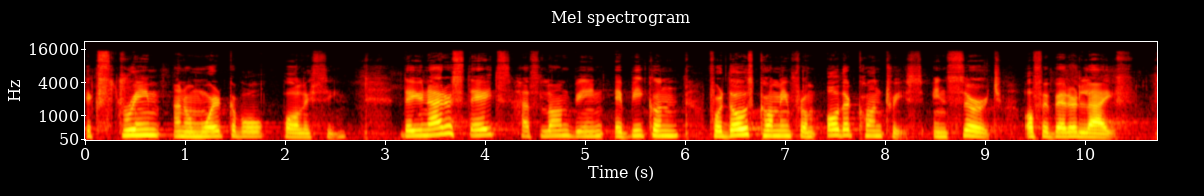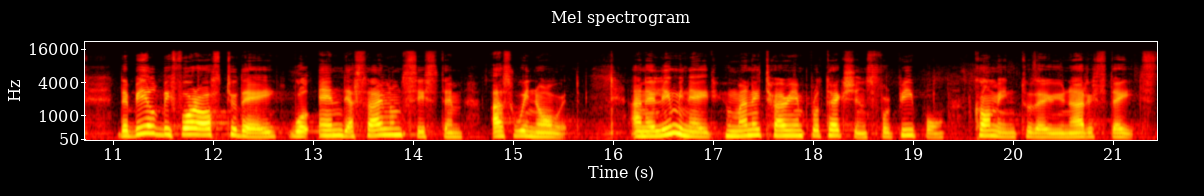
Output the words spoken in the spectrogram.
extreme, and unworkable policy. The United States has long been a beacon for those coming from other countries in search of a better life. The bill before us today will end the asylum system as we know it and eliminate humanitarian protections for people coming to the United States.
